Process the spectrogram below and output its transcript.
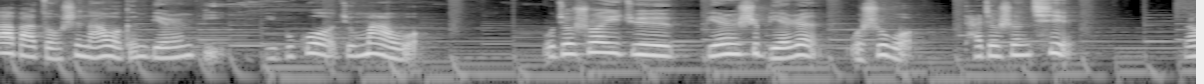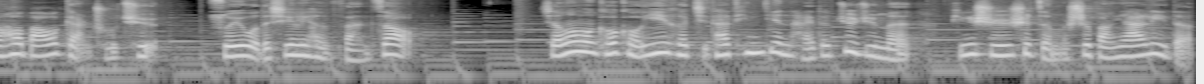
爸爸总是拿我跟别人比，比不过就骂我，我就说一句“别人是别人，我是我”，他就生气，然后把我赶出去，所以我的心里很烦躁。想问问口口一和其他听电台的聚聚们，平时是怎么释放压力的？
